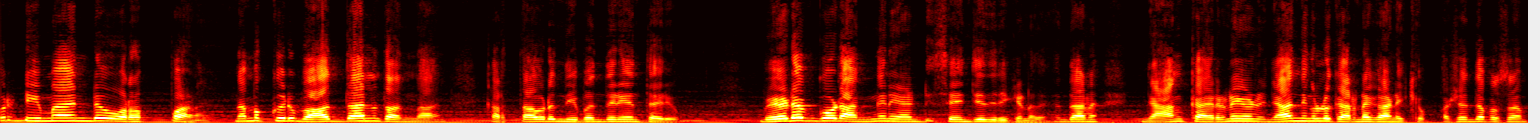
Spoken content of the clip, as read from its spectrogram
ഒരു ഡിമാൻഡ് ഉറപ്പാണ്. നമുക്കൊരു വാഗ്ദാനം തന്നാൽ കർത്താവ് ഒരു നിബന്ധനയും തരും. വേർഡ് ഓഫ് ഗോഡ് അങ്ങനെയാണ് ഡിസൈൻ ചെയ്തിരിക്കുന്നത്. എന്താണ്? ഞാൻ കരുണയുണ്ട് ഞാൻ നിങ്ങളോട് കരുണ കാണിക്കും. പക്ഷേ എന്താ പ്രശ്നം?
